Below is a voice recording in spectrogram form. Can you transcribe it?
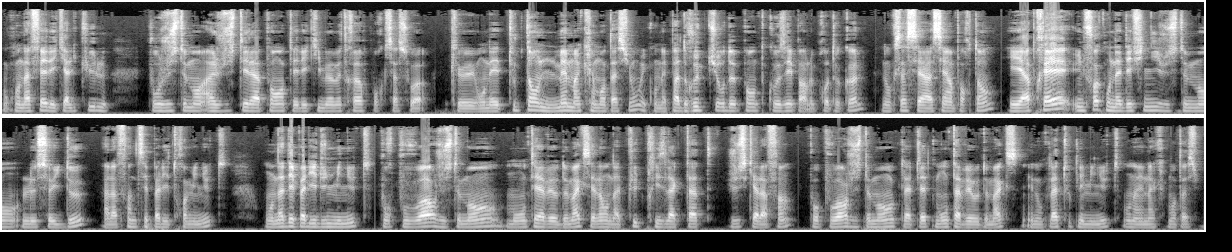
Donc on a fait des calculs pour justement ajuster la pente et les kilomètres heure pour que ça soit qu'on ait tout le temps une même incrémentation et qu'on n'ait pas de rupture de pente causée par le protocole. Donc ça c'est assez important. Et après, une fois qu'on a défini justement le seuil 2, à la fin de ces paliers de 3 minutes, on a des paliers d'une minute pour pouvoir justement monter à VO2 max. Et là on n'a plus de prise lactate jusqu'à la fin pour pouvoir justement que l'athlète monte à VO2 max. Et donc là toutes les minutes on a une incrémentation.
